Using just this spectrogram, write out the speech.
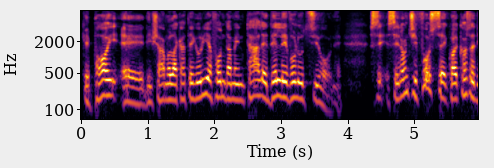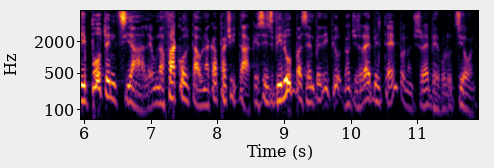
che poi è diciamo, la categoria fondamentale dell'evoluzione. Se, se, non ci fosse qualcosa di potenziale, una facoltà, una capacità che si sviluppa sempre di più, non ci sarebbe il tempo, non ci sarebbe evoluzione.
